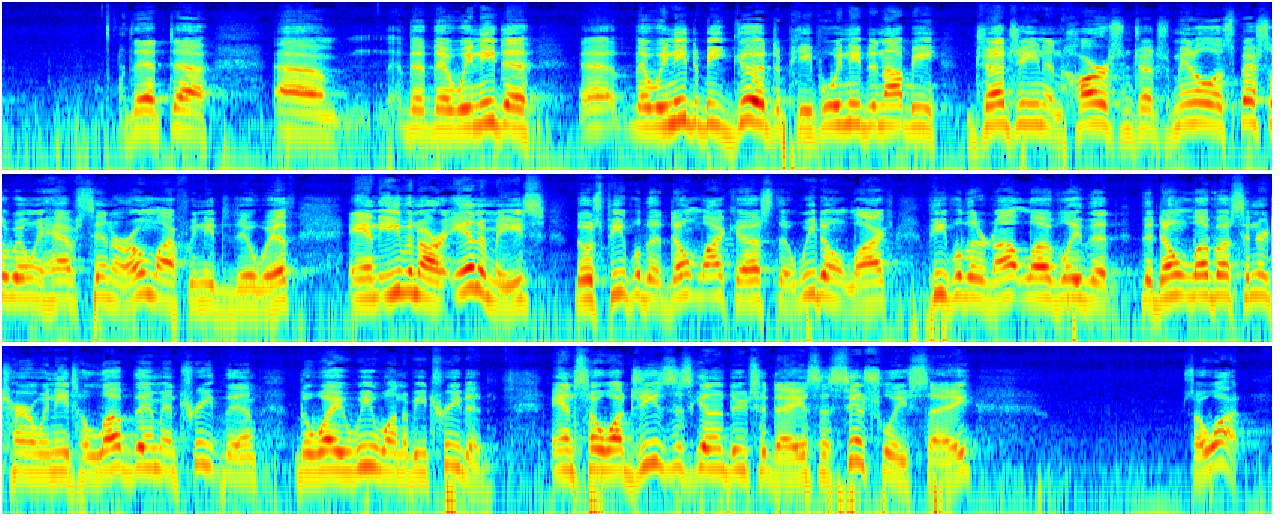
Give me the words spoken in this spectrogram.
that, uh, um, that, that we need to uh, that we need to be good to people. We need to not be judging and harsh and judgmental, especially when we have sin in our own life we need to deal with. And even our enemies, those people that don't like us, that we don't like, people that are not lovely, that, that don't love us in return, we need to love them and treat them the way we want to be treated. And so, what Jesus is going to do today is essentially say, So what?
